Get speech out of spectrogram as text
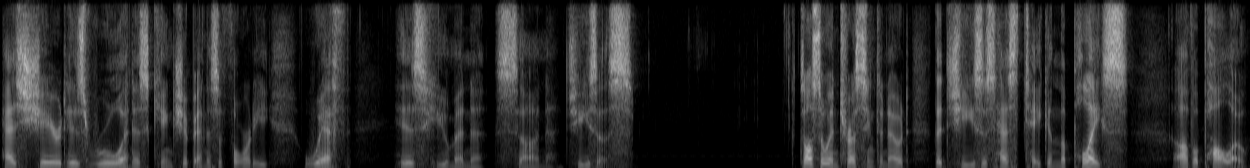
has shared his rule and his kingship and his authority with his human son, Jesus. It's also interesting to note that Jesus has taken the place of Apollo.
